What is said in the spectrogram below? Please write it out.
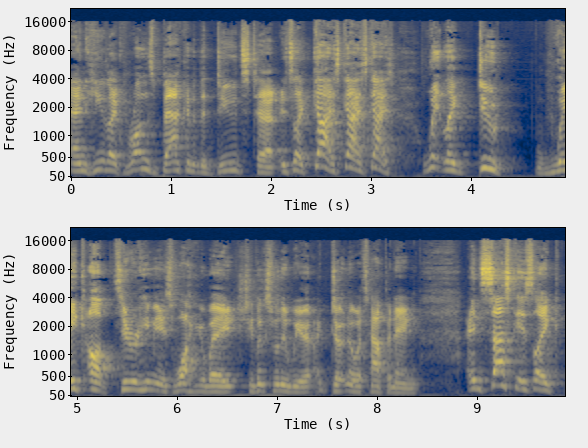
and he like runs back into the dude's tent. It's like, guys, guys, guys, wait, like, dude, wake up! Tsuruhime is walking away. She looks really weird. I don't know what's happening. And Sasuke is like.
